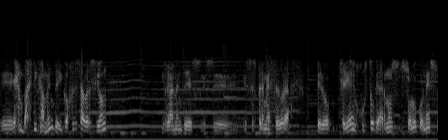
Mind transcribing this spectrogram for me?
Eh, básicamente, y coges esa versión y realmente es, es, eh, es estremecedora. Pero sería injusto quedarnos solo con eso.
